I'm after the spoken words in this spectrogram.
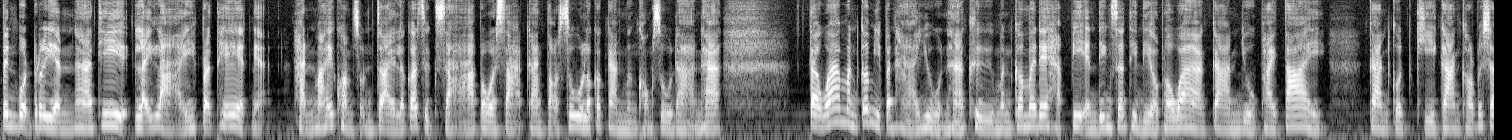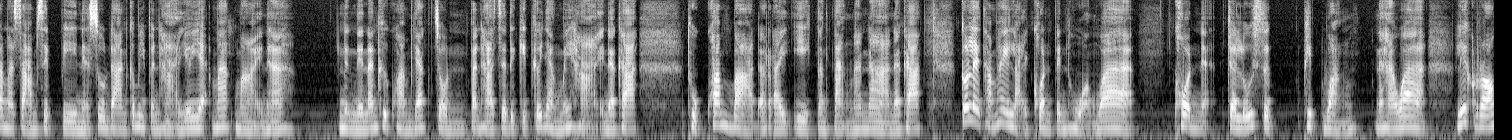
เป็นบทเรียนนะคะที่หลาย ๆ ประเทศเนี่ยหันมาให้ความสนใจแล้วก็ศึกษาประวัติศาสตร์การต่อสู้แล้วก็การเมืองของซูดานนะคะ แต่ว่ามันก็มีปัญหาอยู่นะคะคือมันก็ไม่ได้ happy ending ซะทีเดียว เพราะว่าการอยู่ภายใต้ การกดขี่การคอร์รัปชันมา 30 ปีเนี่ยซูดานก็มีปัญหาเยอะแยะมากมายนะหนึ่งในนั้นคือความยากจน ปัญหาเศรษฐกิจก็ยังไม่หายนะคะ ถูกคว่ำบาตรอะไรอีกต่างๆ นานานะคะ ก็เลยทำให้หลายคนเป็นห่วงว่า คนเนี่ยจะรู้สึก ผิดหวังนะคะว่าเรียกร้อง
